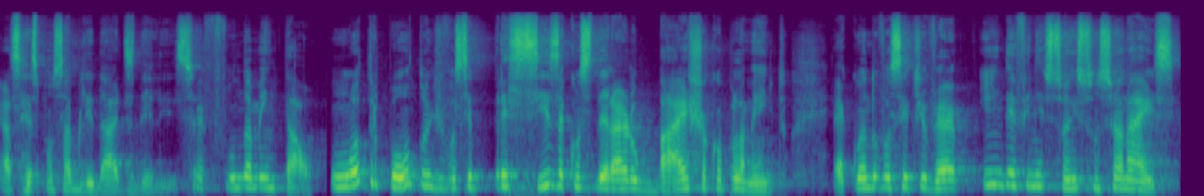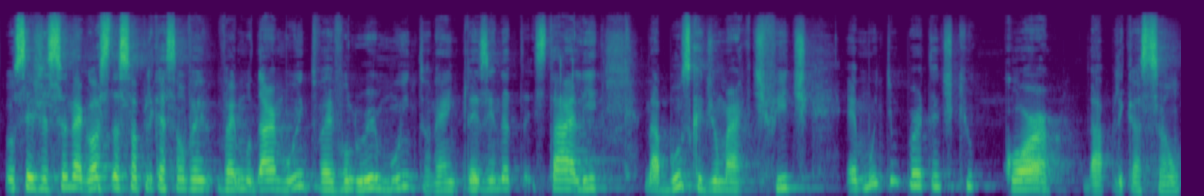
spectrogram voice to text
as responsabilidades dele. Isso é fundamental. Um outro ponto onde você precisa considerar o baixo acoplamento é quando você tiver indefinições funcionais. Ou seja, se o negócio da sua aplicação vai, vai mudar muito, vai evoluir muito, né? a empresa ainda está ali na busca de um market fit, é muito importante que o core da aplicação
